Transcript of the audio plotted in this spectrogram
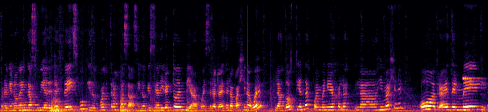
pero que no venga subida desde Facebook y después traspasada, sino que sea directo de enviada. Puede ser a través de la página web, las dos tiendas pueden venir a dejar las, las imágenes, o a través del mail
